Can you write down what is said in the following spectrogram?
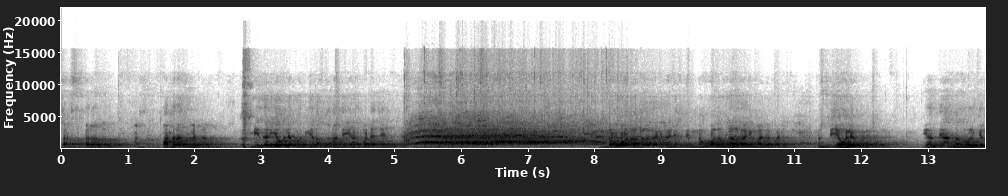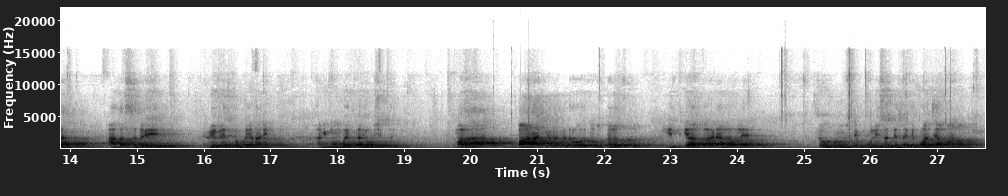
साठ सत्तर हजार पंधरा मिनिटात मी जर येवल्या पण गेला असतो ना ते याडपाट्याच्या. नव्वद हजार गाडी झाली असते नव्वद हजार गाडी माझ्या पाड्यात. नुसती येवल्यापर्यंत यांनी अंदाज वर केला आता सगळे वेगळेच लोक येणार आहेत. आणि मुंबईत काय होऊ शकते मला बारा किलोमीटरवर जाऊस इतक्या गाड्या लावल्या. चौक नुसते पोलिसच दिसायचे कोणत्या मानव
